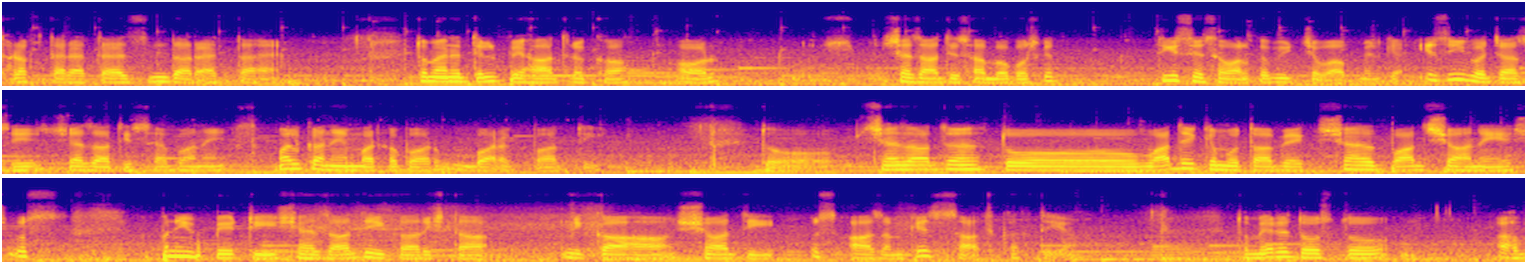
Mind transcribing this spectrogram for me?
دھڑکتا رہتا ہے، زندہ رہتا ہے۔ تو میں نے دل پہ ہاتھ رکھا اور شہزادی صاحبہ کو اس کے تیسرے سوال کا بھی جواب مل گیا۔ اسی وجہ سے شہزادی صاحبہ نے ملکہ نے مرحبا اور مبارکباد دی۔ تو شہزاد، تو وعدے کے مطابق شہد بادشاہ نے اس اپنی بیٹی شہزادی کا رشتہ، نکاح، شادی اس اعظم کے ساتھ کر دیا۔ تو میرے دوستو، اب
